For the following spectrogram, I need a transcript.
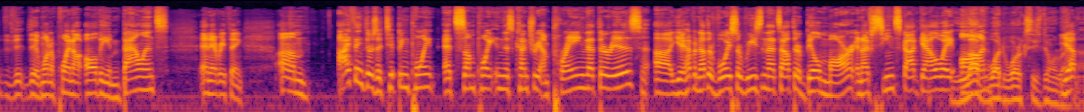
They, they want to point out all the imbalance and everything. Um, I think there's a tipping point at some point in this country. I'm praying that there is. Uh, you have another voice of reason that's out there, Bill Maher, and I've seen Scott Galloway Love on. what works he's doing right Yep, now.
